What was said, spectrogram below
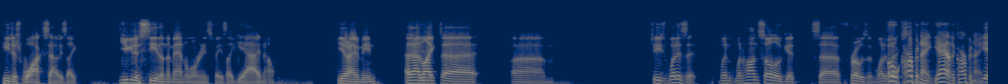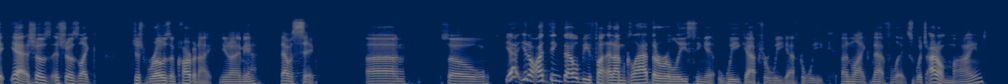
he just walks out. He's like, you can just see it on the Mandalorian's face, like, yeah, I know, you know what I mean? And I Yeah. liked, uh, um, geez, what is it when when Han Solo gets uh frozen? What is it? Oh, called? carbonite. Yeah, the carbonite. Yeah, yeah, it shows it shows like just rows of carbonite. You know what I mean? Yeah, that was sick. Um, so yeah, you know, I think that will be fun, and I'm glad they're releasing it week after week after week, unlike Netflix, which I don't mind,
